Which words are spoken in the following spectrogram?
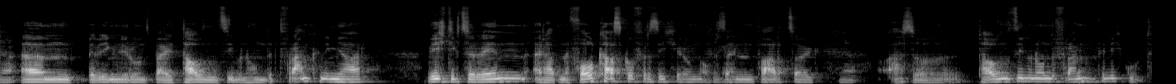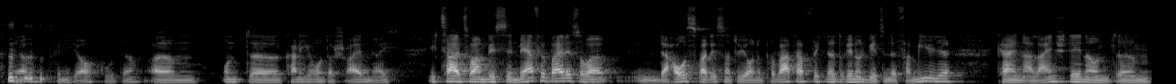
Ja. ähm, bewegen wir uns bei 1700 Franken im Jahr. Wichtig zu erwähnen, er hat eine Vollkaskoversicherung für sein Fahrzeug. Ja. Also 1700 Franken finde ich gut. Ja, finde ich auch gut. Ja. Ähm, und äh, kann ich auch unterschreiben. Ja. Ich, ich zahle zwar ein bisschen mehr für beides, aber der Hausrat ist natürlich auch eine Privathaftpflicht da drin und wir sind in der Familie, kein Alleinstehender und ähm,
